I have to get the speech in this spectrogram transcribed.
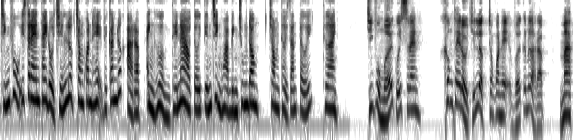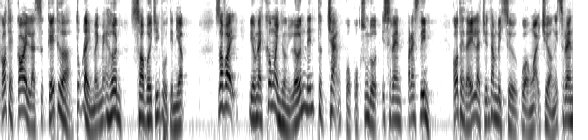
chính phủ Israel thay đổi chiến lược trong quan hệ với các nước Ả Rập ảnh hưởng thế nào tới tiến trình hòa bình Trung Đông trong thời gian tới, thưa anh? Chính phủ mới của Israel không thay đổi chiến lược trong quan hệ với các nước Ả Rập mà có thể coi là sự kế thừa thúc đẩy mạnh mẽ hơn so với chính phủ tiền nhiệm. Do vậy, điều này không ảnh hưởng lớn đến thực trạng của cuộc xung đột Israel-Palestine. Có thể thấy là chuyến thăm lịch sử của Ngoại trưởng Israel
